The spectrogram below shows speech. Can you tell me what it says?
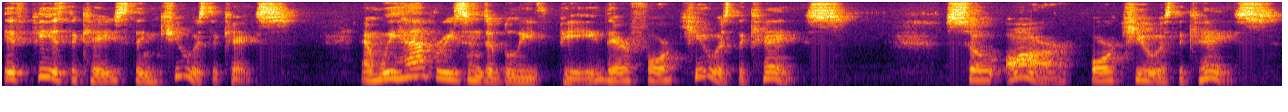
if P is the case, then Q is the case. And we have reason to believe P, therefore Q is the case. So R or Q is the case.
